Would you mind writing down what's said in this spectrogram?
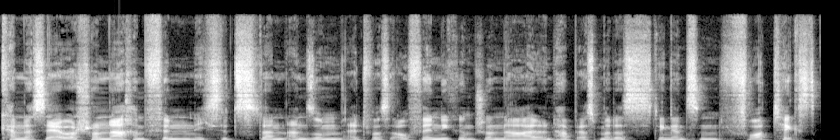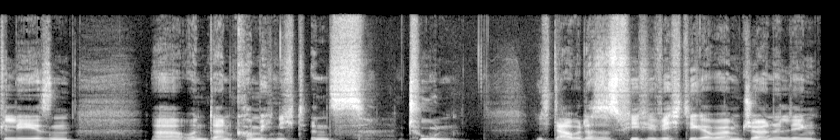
kann das selber schon nachempfinden. Ich sitze dann an so einem etwas aufwendigeren Journal und habe erstmal das, den ganzen Vortext gelesen äh, und dann komme ich nicht ins Tun. Ich glaube, das ist viel, viel wichtiger beim Journaling,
